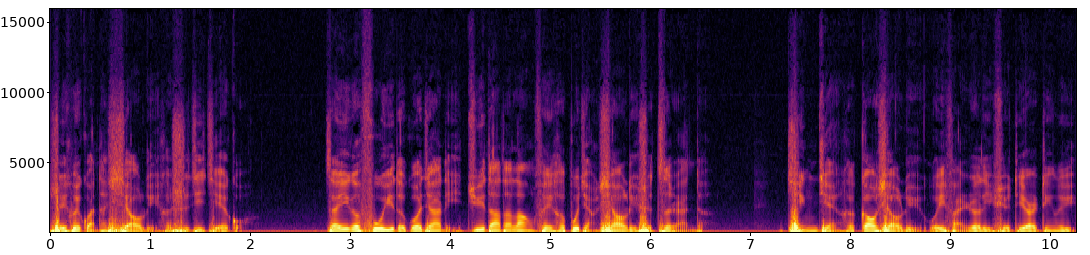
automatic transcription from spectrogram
谁会管它效率和实际结果？在一个富裕的国家里，巨大的浪费和不讲效率是自然的。勤俭和高效率违反热力学第二定律。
